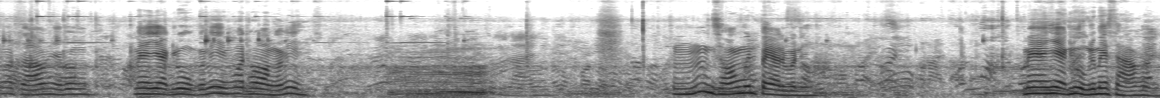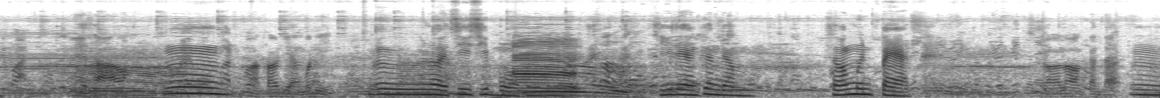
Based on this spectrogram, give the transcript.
งัวสาวให้เบิ่งแม่แยกลูกก็มีงัวทองก็มีอืมสองหมื่นแปดวันนี้ แม่แยกลูกหรือแม่สาวครับแม่สาวอืมว่าเขาเลี้ยงบ่ดีเออเลยสี่สิบบวกเลยสีแดงเครื่องดำ สองหมื่นแปดก็ลองกันได้อืม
